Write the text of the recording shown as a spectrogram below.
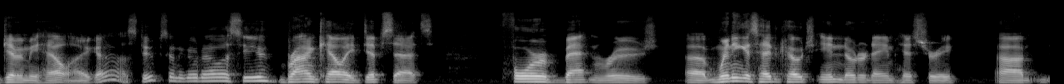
giving me hell, like, "Oh, Stoops going to go to LSU." Brian Kelly dipsets for Baton Rouge, uh, winning as head coach in Notre Dame history um,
